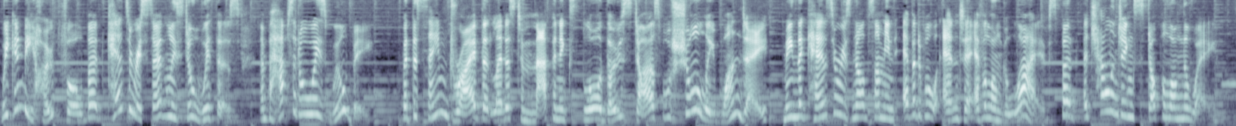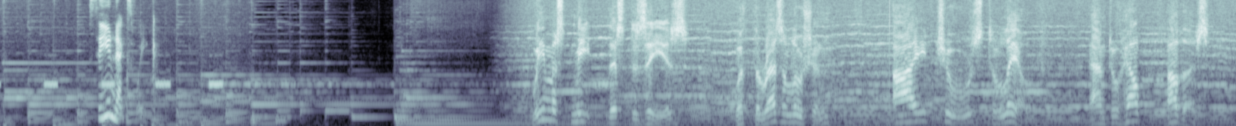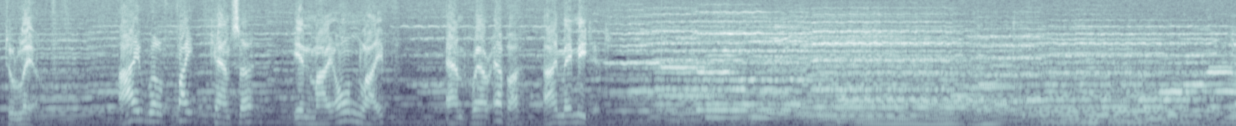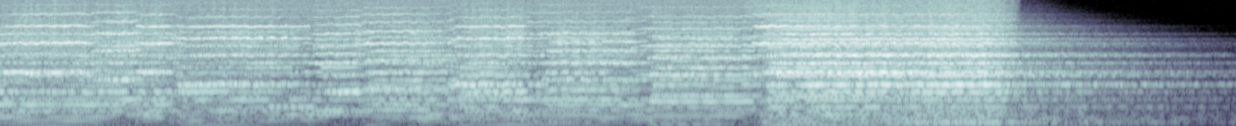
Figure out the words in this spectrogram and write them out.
We can be hopeful, but cancer is certainly still with us, and perhaps it always will be. But the same drive that led us to map and explore those stars will surely one day mean that cancer is not some inevitable end to ever longer lives, but a challenging stop along the way. See you next week. We must meet this disease with the resolution I choose to live and to help others to live. I will fight cancer in my own life and wherever I may meet it.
